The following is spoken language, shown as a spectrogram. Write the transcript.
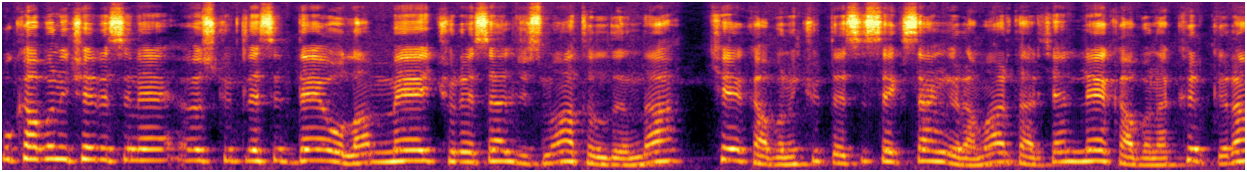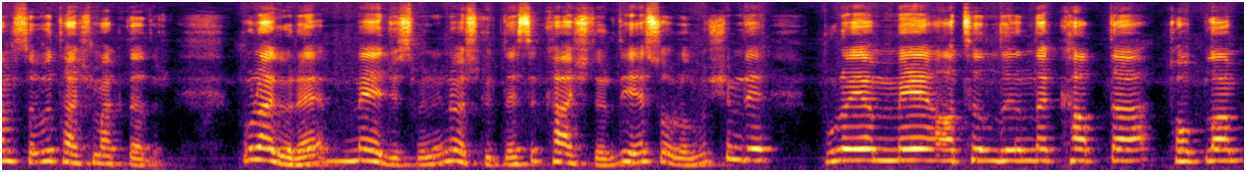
Bu kabın içerisine öz kütlesi D olan M küresel cismi atıldığında K kabının kütlesi 80 gram artarken L kabına 40 gram sıvı taşmaktadır. Buna göre M cisminin öz kütlesi kaçtır diye sorulmuş. Şimdi buraya M atıldığında kapta toplam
